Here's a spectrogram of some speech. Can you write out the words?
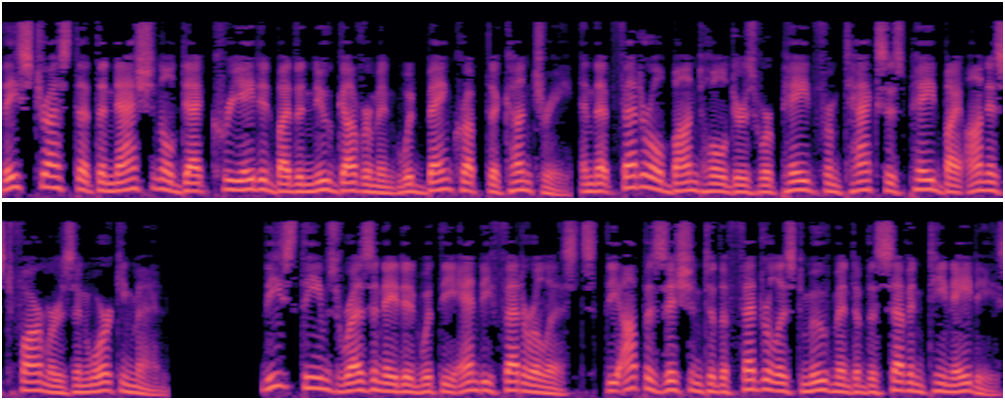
They stressed that the national debt created by the new government would bankrupt the country, and that federal bondholders were paid from taxes paid by honest farmers and workingmen. These themes resonated with the Anti-Federalists, the opposition to the Federalist movement of the 1780s.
